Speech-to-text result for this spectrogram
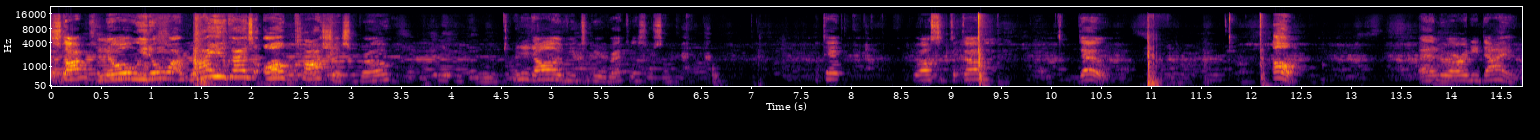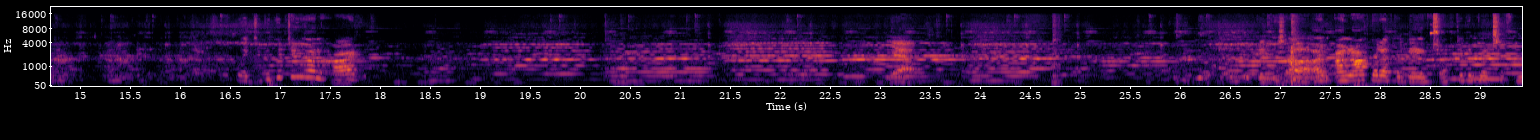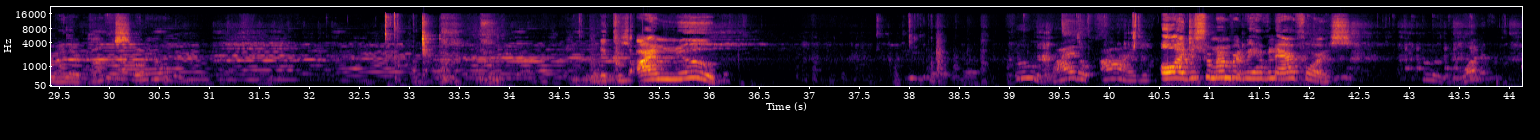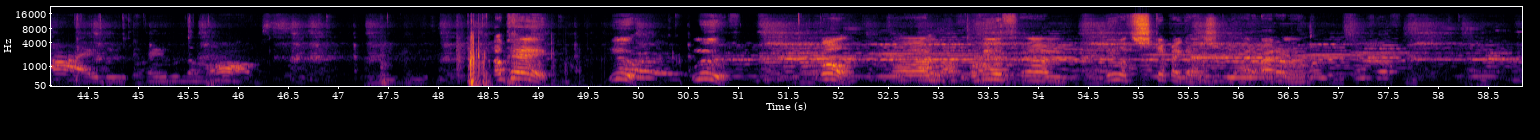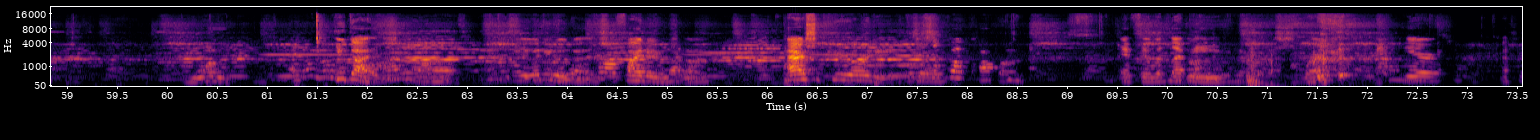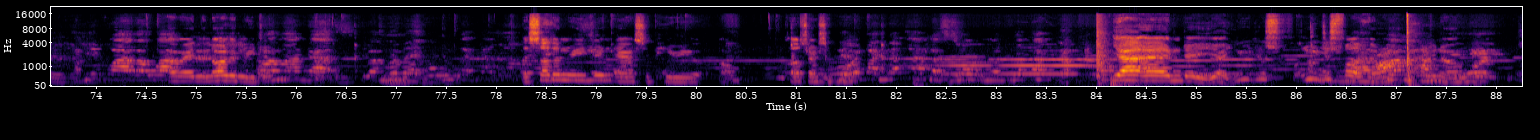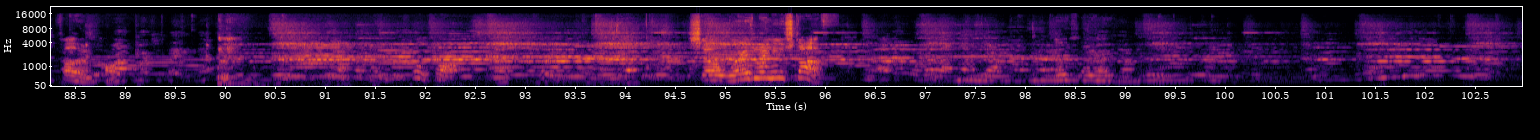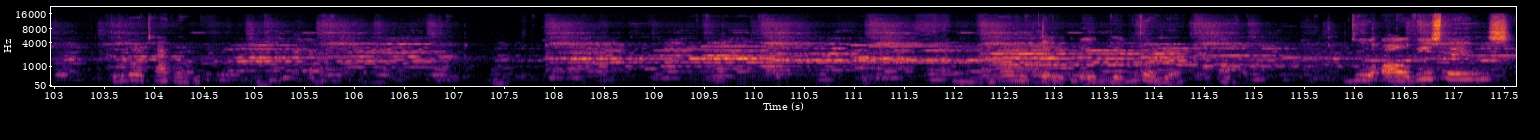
Stop. No, we don't want. Why are you guys all cautious, bro? I need all of you to be reckless or something. Okay, we're all set to go. Go. Oh, and we're already dying. Wait, did we put you on hard? Yeah. Uh, I'm, I'm not good at the game, so I have to give to Commander Bucks, you know? Because I'm noob. Ooh, why do I? Oh, I just remembered we have an Air Force. Ooh, what if I do the mobs? Okay, you move. Go. Um, we'll be with um, be with Skip, I guess. I, don't- I don't know. You guys. Um, what do you guys? Fighters. Um, air superiority over if it would let me work here. Over in the northern region, the southern region, air superior, oh, close air support. Yeah, and uh, yeah, you just you just follow him. You know, follow him. So where's my new stuff? Go here. Let's go attack him. Um, you go here. Do all these things.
